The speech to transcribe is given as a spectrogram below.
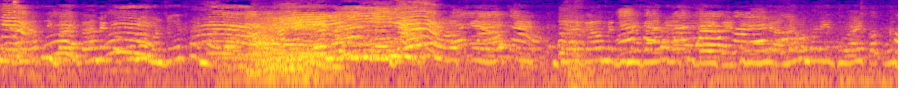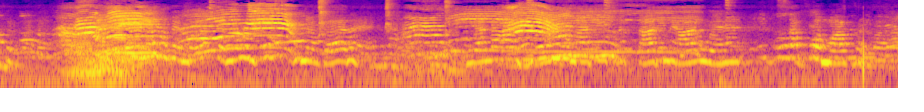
किया है, अपनी बारगाह में कबूल मंजूर फरमाना बारगाह में दिनगार बैठे हैं हमारी दुआएँ कबूल फरमाना या अल्लाह हमें माफ़ करना हम बहुत गुनहगार हैं या अल्लाह आज जो भी हमारी इस रफ्तार में आए हुए हैं सबको माफ़ फरमाना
